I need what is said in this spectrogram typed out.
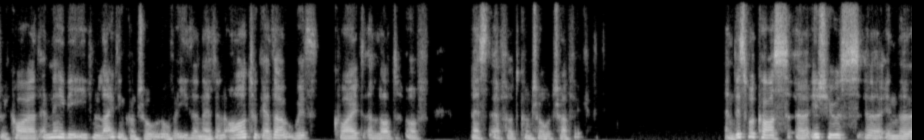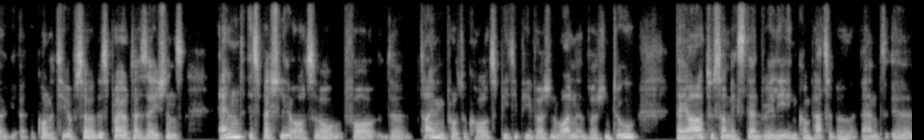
required and maybe even lighting control over Ethernet and all together with quite a lot of best effort control traffic. And this will cause uh, issues uh, in the uh, quality of service prioritizations and especially also for the timing protocols, PTP version 1 and version 2, they are to some extent really incompatible. And uh,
